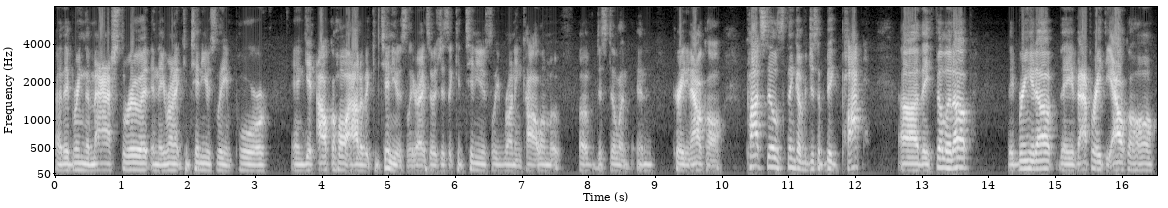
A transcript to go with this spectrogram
uh, they bring the mash through it and they run it continuously and pour and get alcohol out of it continuously, right? So it's just a continuously running column of, of distilling and creating alcohol. Pot stills, think of just a big pot. Uh, they fill it up, they bring it up, they evaporate the alcohol,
